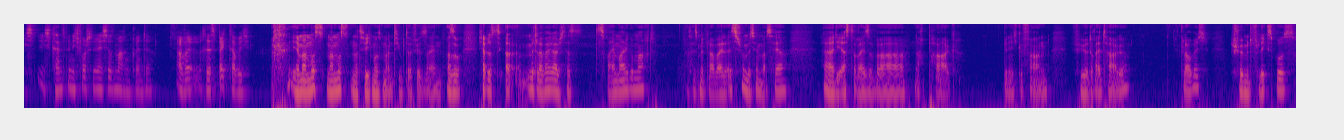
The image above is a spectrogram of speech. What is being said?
Ich, ich kann es mir nicht vorstellen, dass ich das machen könnte. Aber Respekt habe ich. Ja, man muss, man muss, natürlich muss man ein Typ dafür sein. Also, ich habe das, äh, mittlerweile habe ich das zweimal gemacht. Das heißt mittlerweile ist schon ein bisschen was her. Äh, die erste Reise war nach Prag. Bin ich gefahren für drei Tage, glaube ich. Schön mit Flixbus,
